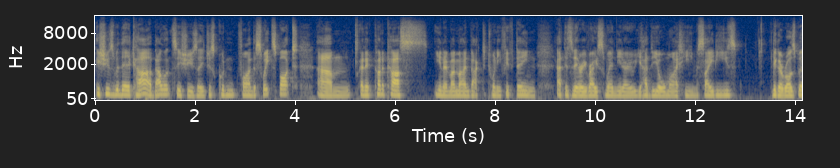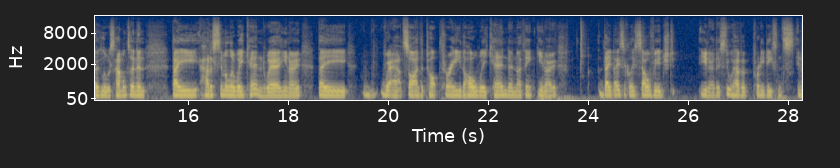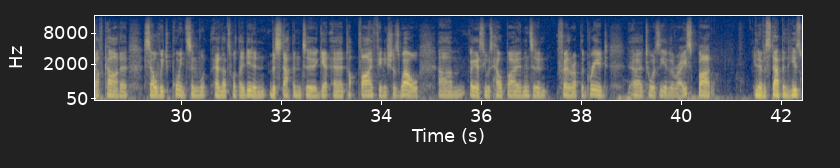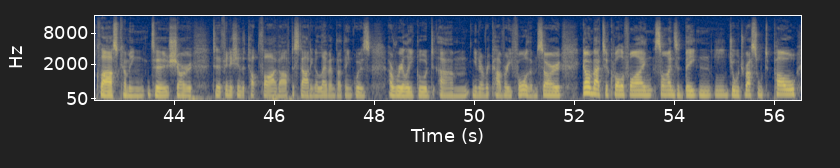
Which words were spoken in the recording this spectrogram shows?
issues with their car, balance issues. They just couldn't find the sweet spot, um, and it kind of casts you know my mind back to 2015 at this very race when you know you had the almighty Mercedes, Nico Rosberg, Lewis Hamilton, and they had a similar weekend where you know they were outside the top three the whole weekend, and I think you know they basically salvaged. You know they still have a pretty decent enough car to salvage points, and and that's what they did. And Verstappen to get a top five finish as well. Um, I guess he was helped by an incident further up the grid uh, towards the end of the race, but you know, Verstappen, his class coming to show to finish in the top five after starting 11th, I think was a really good, um, you know, recovery for them. So going back to qualifying, Sainz had beaten George Russell to pole,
